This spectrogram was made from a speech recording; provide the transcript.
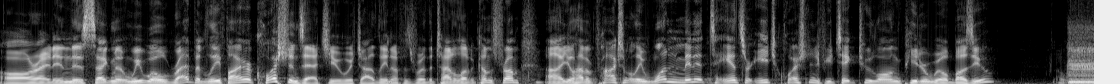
All right, in this segment, we will rapidly fire questions at you, which oddly enough is where the title of it comes from. Uh, you'll have approximately one minute to answer each question. If you take too long, Peter will buzz you. Oh,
